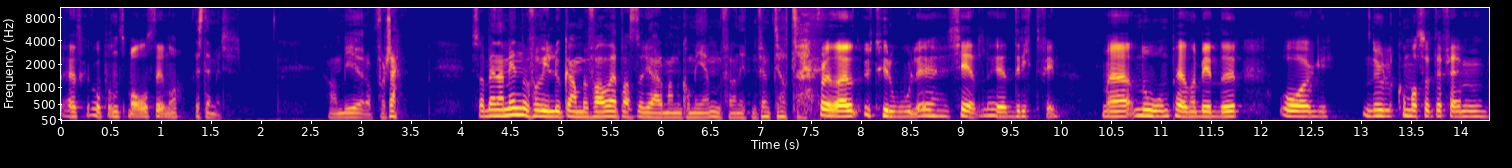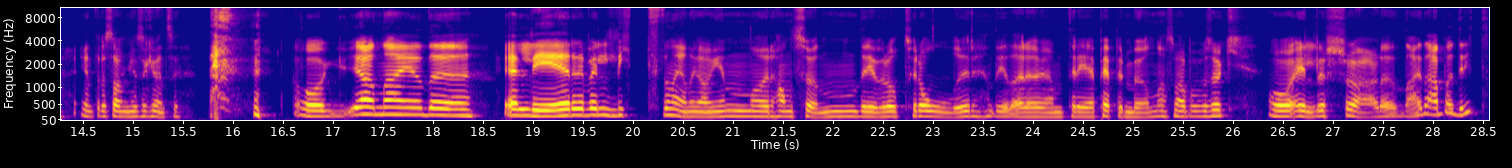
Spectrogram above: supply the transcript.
jeg skal gå på den smale sti nå. Det stemmer. Han vil gjøre opp for seg. Så Benjamin, hvorfor vil du ikke anbefale Pastor Jarman kommer hjem fra 1958? Fordi det er en utrolig kjedelig drittfilm. Med noen pene bilder og 0,75 interessante sekvenser. Og ja, nei, det Jeg ler vel litt den ene gangen når han sønnen driver og troller de der tre peppermøene som er på besøk. Og ellers så er det Nei, det er bare dritt.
